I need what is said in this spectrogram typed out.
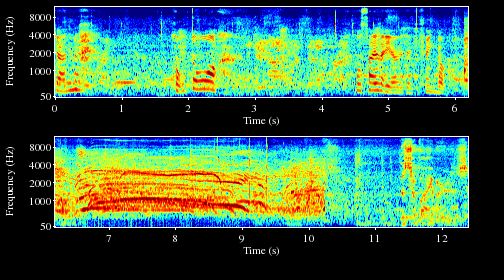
仲有啲咩？好多啊！好犀利啊！佢哋 train 到。 The survivors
